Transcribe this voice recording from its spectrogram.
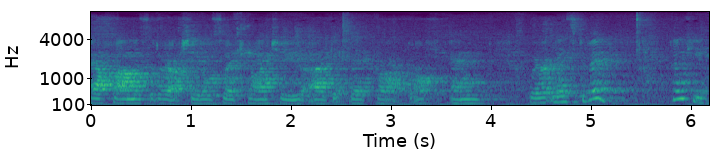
our farmers that are actually also trying to uh, get their product off and where it needs to be. Thank you.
